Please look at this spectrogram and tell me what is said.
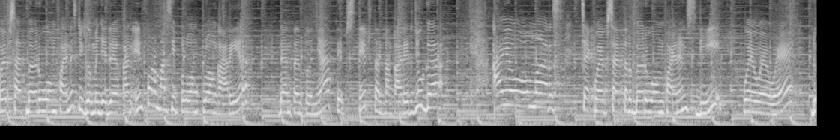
Website baru Wom Finance juga menyediakan informasi peluang-peluang karir dan tentunya tips-tips tentang karir juga. Ayo Womers, cek website terbaru Wom Finance di www.wom.co.id.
